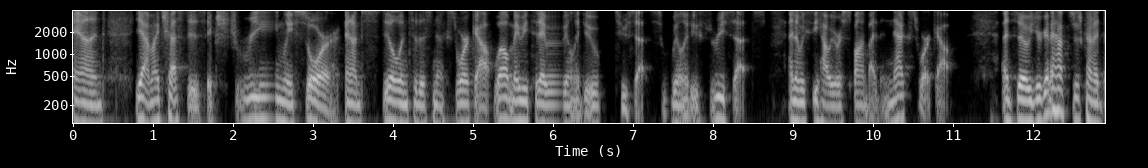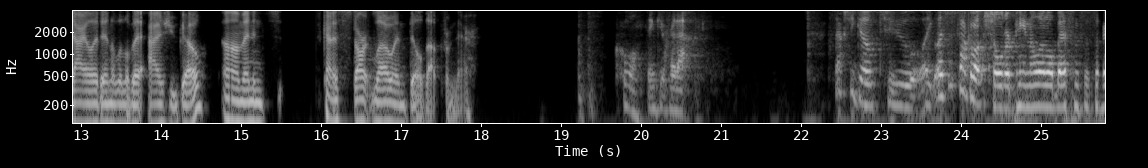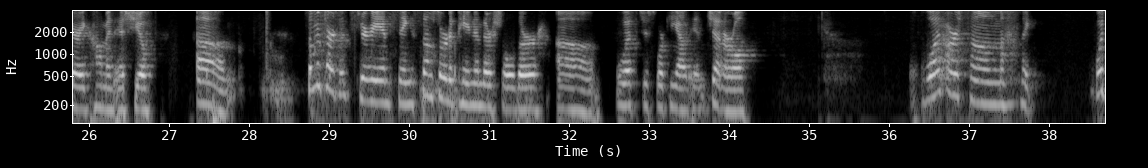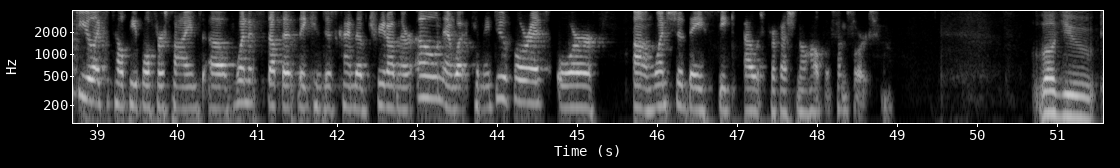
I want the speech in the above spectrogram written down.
And yeah, my chest is extremely sore and I'm still into this next workout. Well, maybe today we only do two sets, we only do three sets, and then we see how we respond by the next workout. And so you're going to have to just kind of dial it in a little bit as you go um, and kind of start low and build up from there. Cool. Thank you for that. Let's actually go to like let's just talk about shoulder pain a little bit since it's a very common issue. Um, someone starts experiencing some sort of pain in their shoulder um, with just working out in general. What are some like what do you like to tell people for signs of when it's stuff that they can just kind of treat on their own and what can they do for it? Or um, when should they seek out professional help of some sort? Well you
